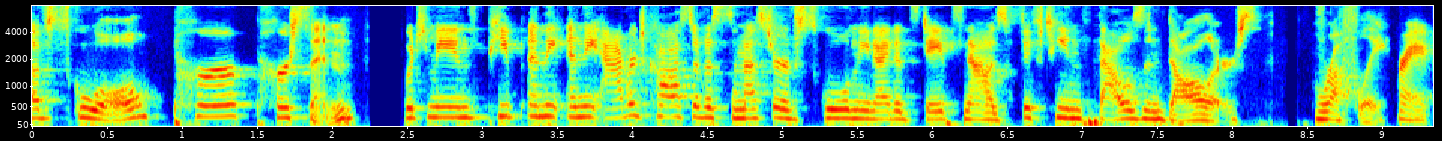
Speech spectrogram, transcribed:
of school per person which means people and the and the average cost of a semester of school in the United States now is fifteen thousand dollars, roughly. Right?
